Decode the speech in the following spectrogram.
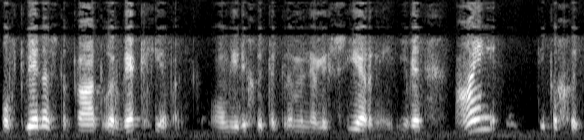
of tweedens te praat oor wetgewing om hierdie goed te kriminaliseer nie. Jy weet daai tipe goed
